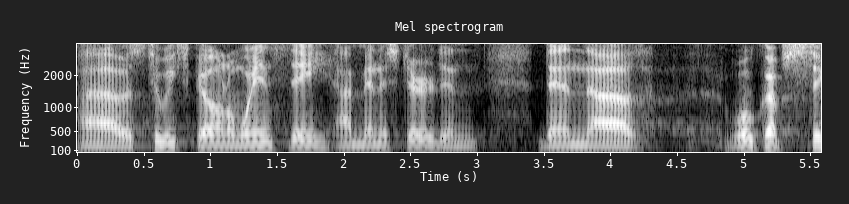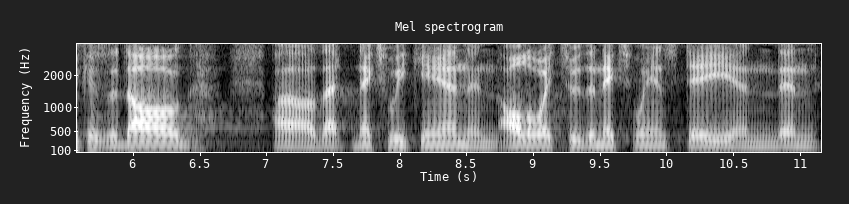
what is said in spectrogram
Uh, it was two weeks ago on a Wednesday. I ministered and then uh, woke up sick as a dog uh, that next weekend and all the way through the next Wednesday. And then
